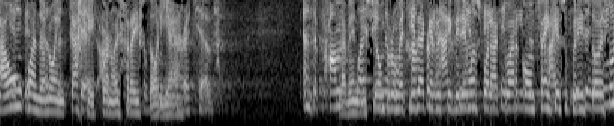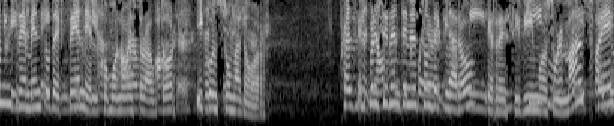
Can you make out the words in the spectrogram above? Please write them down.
aun cuando no encaje con nuestra historia. La bendición prometida que recibiremos por actuar con fe en Jesucristo es un incremento de fe en Él como nuestro autor y consumador. El presidente Nelson declaró que recibimos más fe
